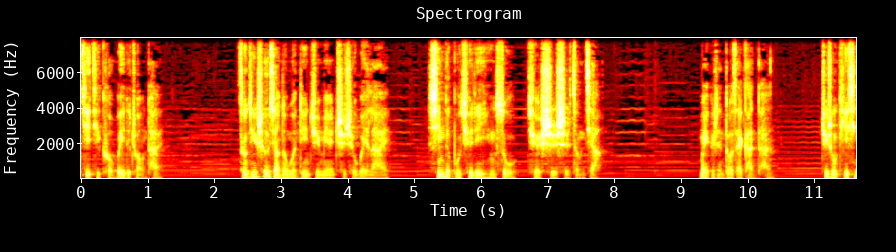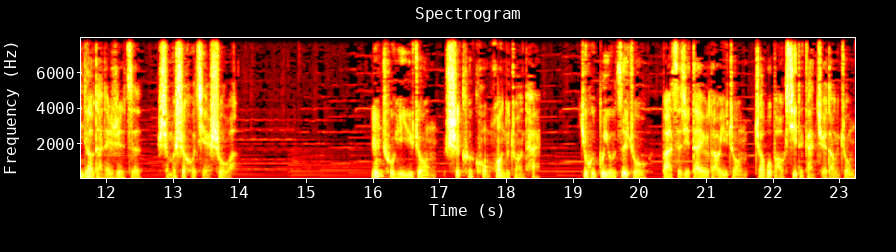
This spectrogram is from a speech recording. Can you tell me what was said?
岌岌可危的状态。曾经设想的稳定局面迟迟未来，新的不确定因素却时时增加。每个人都在感叹：这种提心吊胆的日子什么时候结束啊？人处于一种时刻恐慌的状态，就会不由自主把自己带入到一种朝不保夕的感觉当中。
